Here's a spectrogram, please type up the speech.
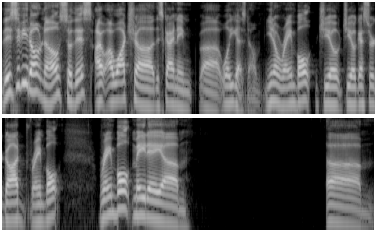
This, if you don't know, so this I, I watch uh, this guy named uh, well, you guys know him. You know Rainbolt, Geo GeoGuessr God Rainbolt. Rainbolt made a um um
